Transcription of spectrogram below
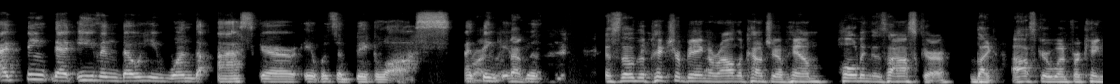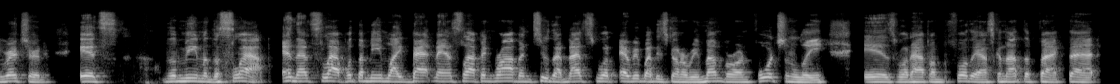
I think that even though he won the Oscar, it was a big loss. I right. think it was. Instead of the picture being around the country of him holding his Oscar, like Oscar went for King Richard, it's the meme of the slap and that slap with the meme like batman slapping robin to them that's what everybody's going to remember unfortunately is what happened before the oscar not the fact that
